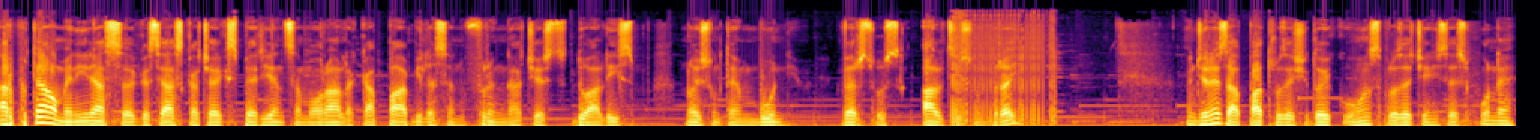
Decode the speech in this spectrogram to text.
Ar putea omenirea să găsească acea experiență morală capabilă să înfrângă acest dualism, noi suntem buni versus alții sunt răi? În Geneza 42 cu 11 ni se spune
